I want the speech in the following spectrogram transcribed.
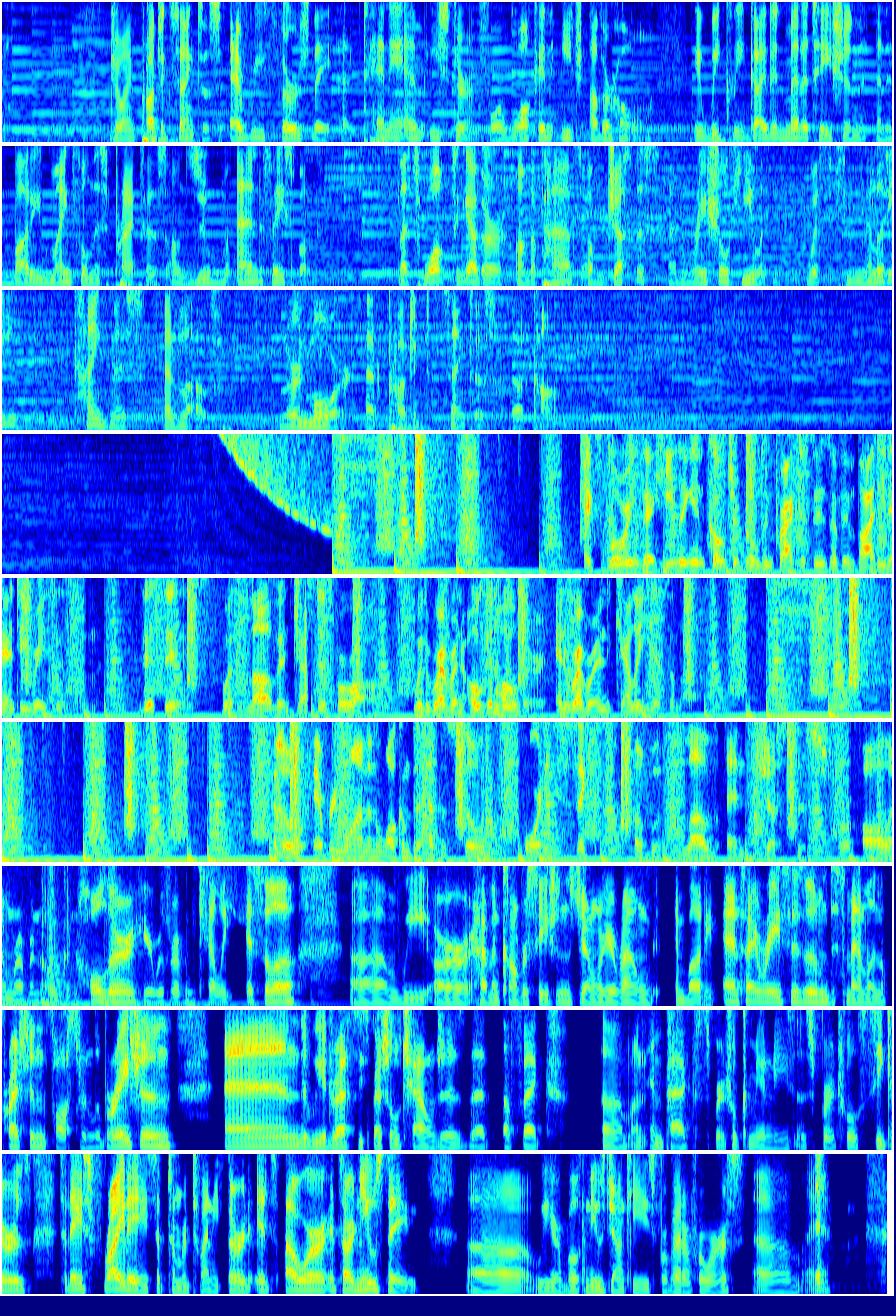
Join Project Sanctus every Thursday at 10 a.m. Eastern for Walking Each Other Home, a weekly guided meditation and embodied mindfulness practice on Zoom and Facebook. Let's walk together on the path of justice and racial healing with humility, kindness, and love. Learn more at projectsanctus.com. exploring the healing and culture building practices of embodied anti racism. This is With Love and Justice for All with Reverend Ogun Holder and Reverend Kelly Isola. Hello, everyone, and welcome to episode 46 of With Love and Justice for All. I'm Reverend Ogun Holder here with Reverend Kelly Isola. Um, we are having conversations generally around embodied anti racism, dismantling oppression, fostering liberation, and we address the special challenges that affect um, and impact spiritual communities and spiritual seekers. Today's Friday, September 23rd. It's our it's our news day. Uh, we are both news junkies for better for worse. Um, and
